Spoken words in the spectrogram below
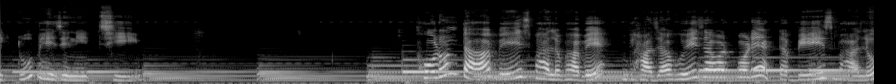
একটু ভেজে নিচ্ছি। ফোড়নটা বেশ ভালোভাবে ভাজা হয়ে যাওয়ার পরে একটা বেশ ভালো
